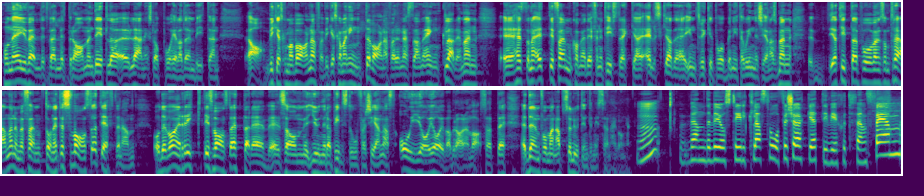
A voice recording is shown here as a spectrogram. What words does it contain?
Hon är ju väldigt, väldigt bra, men det är ett eh, lärlingslopp på hela den biten ja, vilka ska man varna för? Vilka ska man inte varna för? Det är nästan enklare. Men eh, hästarna 1-5 kommer jag definitivt sträcka. Jag älskade intrycket på Benita Winner senast. Men eh, jag tittar på vem som tränar nummer 15. heter Svanstedt i efternamn. Och det var en riktig Svanstedtare eh, som Junior Rapid stod för senast. Oj, oj, oj vad bra den var. Så att, eh, den får man absolut inte missa den här gången. Mm vänder vi oss till klass 2-försöket i V75 5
